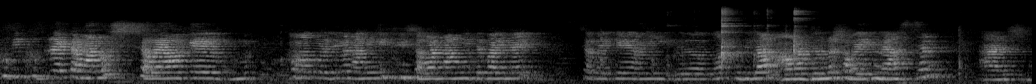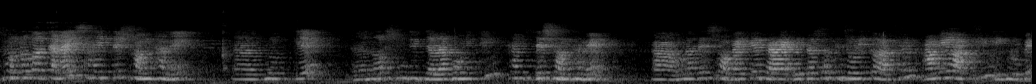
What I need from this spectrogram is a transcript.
খুবই ক্ষুদ্র একটা মানুষ সবাই আমাকে উম, ক্ষমা করে দিবেন আমি সবার নাম নিতে পারি নাই সবাইকে আমি আহ, দিলাম আমার জন্য সবাই এখানে আসছেন। আর ধন্যবাদ জানাই সাহিত্যের সন্ধানে গ্রুপকে আহ, নরসিংদী জেলা কমিটি সাহিত্যের সন্ধানে। ওনাদের সবাইকে যারা এটার সাথে জড়িত আছেন আমিও আছি এই গ্রুপে।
